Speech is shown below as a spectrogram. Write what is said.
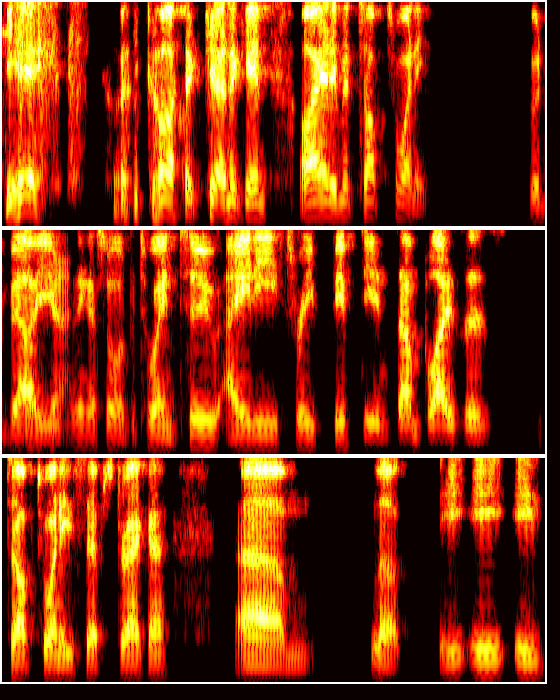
Yeah, got again. Again, I had him at top twenty. Good value. Okay. I think I saw it between 280, 350 in some places. Top twenty, Sepp Straka. Um, look, he, he he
